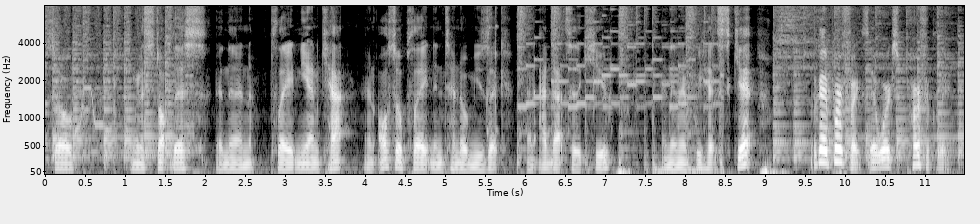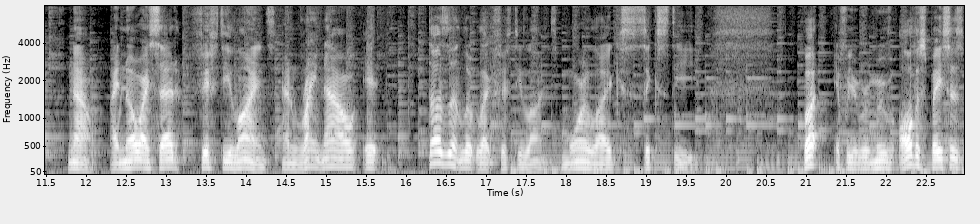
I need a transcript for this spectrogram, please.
So I'm gonna stop this and then play Nyan Cat and also play Nintendo music and add that to the queue. And then if we hit skip, okay, perfect. It works perfectly. Now, I know I said 50 lines, and right now it doesn't look like 50 lines, more like 60. But if we remove all the spaces,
